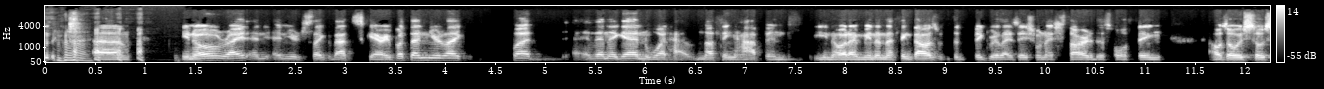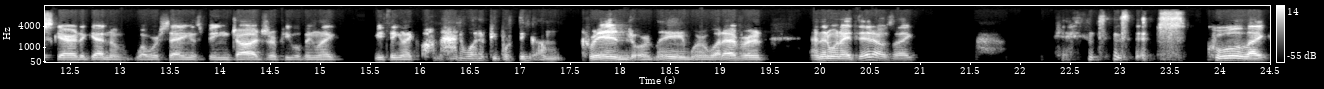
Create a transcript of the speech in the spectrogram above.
um, you know, right? And and you're just like that's scary. But then you're like, but then again, what ha- nothing happened. You know what I mean? And I think that was the big realization when I started this whole thing. I was always so scared again of what we're saying is being judged or people being like me thinking like, oh man, what if people think I'm cringe or lame or whatever? And, and then when I did, I was like, okay, cool. Like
